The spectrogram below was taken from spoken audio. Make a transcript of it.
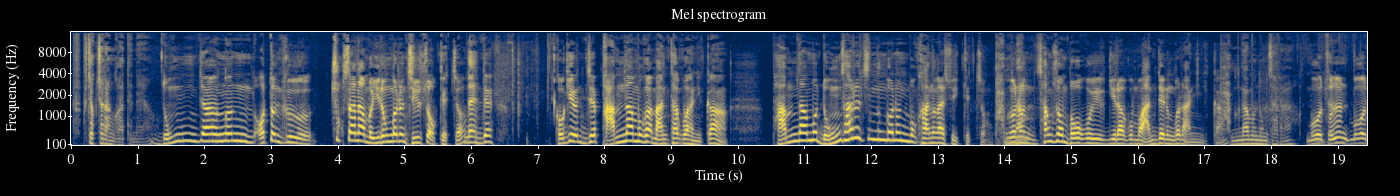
부적절한 것 같았네요. 농장은 어떤 그 축사나 뭐 이런 거는 지을 수 없겠죠. 네. 근데 거기에 이제 밤나무가 많다고 하니까 밤나무 농사를 짓는 거는 뭐 가능할 수 있겠죠. 밤나무. 그거는 상수원 보호구역이라고 뭐 안 되는 건 아니니까. 밤나무 농사라. 뭐 저는 뭐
